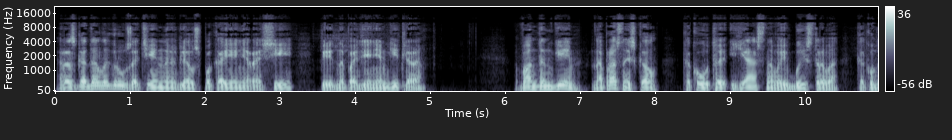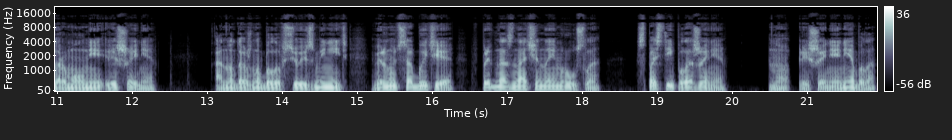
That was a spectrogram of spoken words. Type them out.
разгадал игру, затеянную для успокоения России перед нападением Гитлера. Ванденгейм напрасно искал какого-то ясного и быстрого, как удар молнии, решения. Оно должно было все изменить, вернуть события в предназначенное им русло, спасти положение. Но решения не было.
